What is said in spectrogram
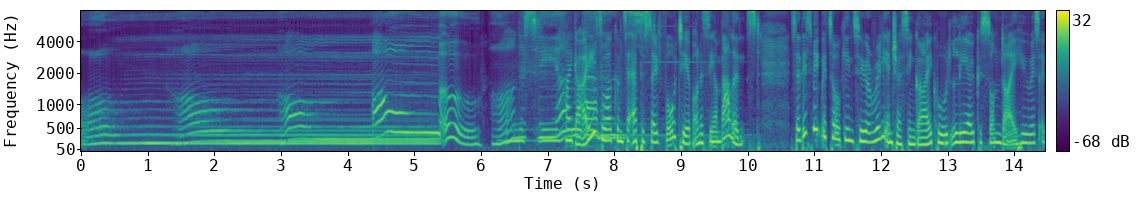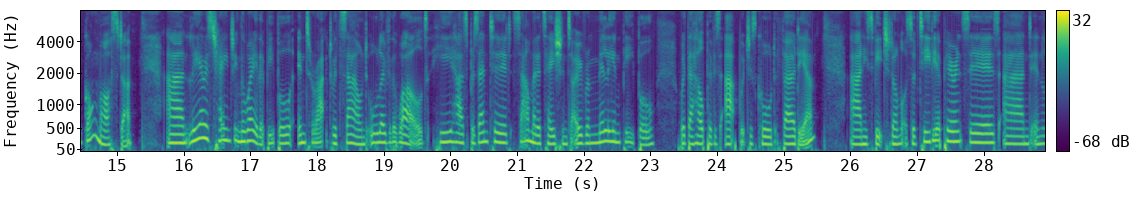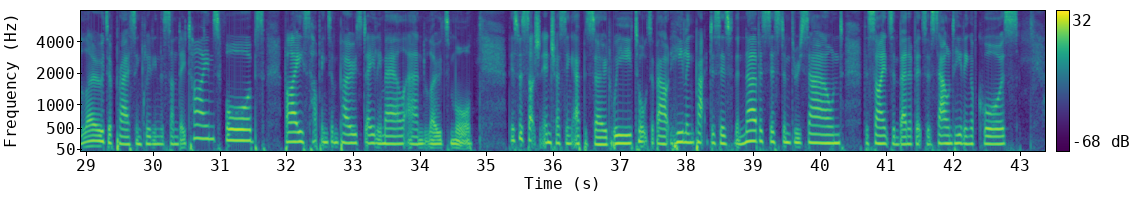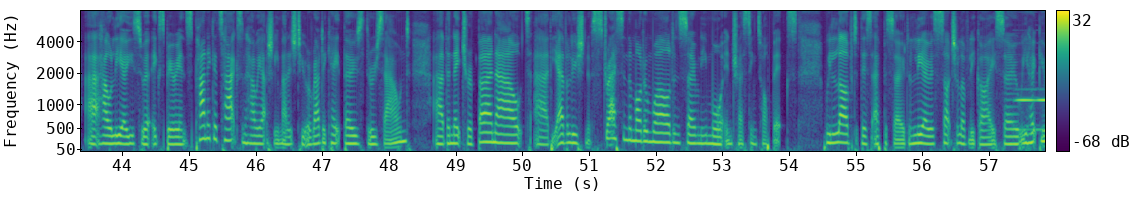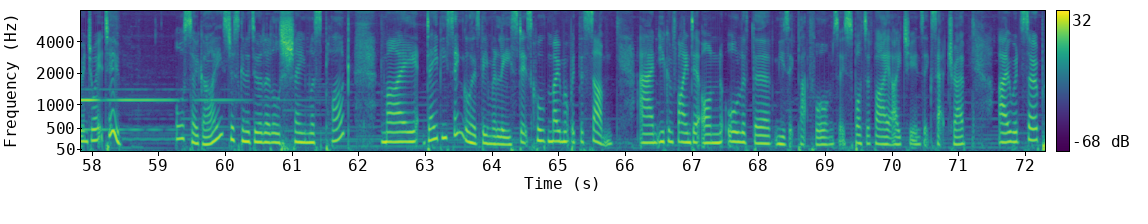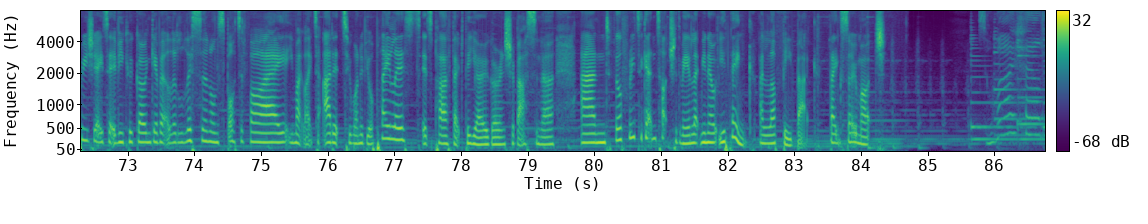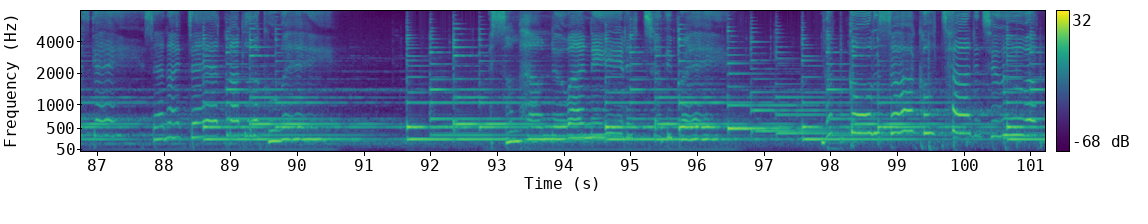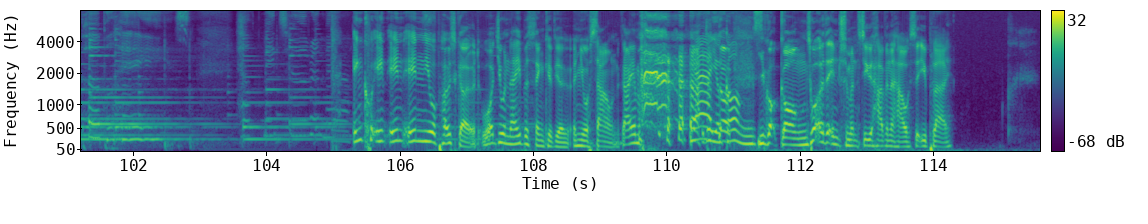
Om, om, om, om. Oh, honestly. Hi, guys. Welcome to episode 40 of Honestly Unbalanced. So, this week we're talking to a really interesting guy called Leo Cosendai, who is a gong master. And Leo is changing the way that people interact with sound all over the world. He has presented sound meditation to over a million people with the help of his app, which is called Third Ear. And he's featured on lots of TV appearances and in loads of press, including the Sunday Times, Forbes, Vice, Huffington Post, Daily Mail, and loads more. This was such an interesting episode. We talked about healing practices for the nervous system through sound, the science and benefits of sound healing, of course, uh, how Leo used to experience panic attacks and how he actually managed to eradicate those through sound, uh, the nature of burnout, uh, the evolution of stress in the modern world, and so many more interesting topics. We loved this episode, and Leo is such a lovely guy, so we hope you enjoy it too. Also, guys, just going to do a little shameless plug. My debut single has been released. It's called Moment with the Sun, and you can find it on all of the music platforms, so Spotify, iTunes, etc. I would so appreciate it if you could go and give it a little listen on Spotify. You might like to add it to one of your playlists. It's perfect for yoga and shavasana. And feel free to get in touch with me and let me know what you think. I love feedback. Thanks so much. So and I did not look away. I somehow knew I needed to be brave. The golden circle turned into a purple haze. Help me to remember. In, in in in your postcode, what do your neighbours think of you and your sound? I am. Yeah, your gongs. You've got gongs. What other instruments do you have in the house that you play?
